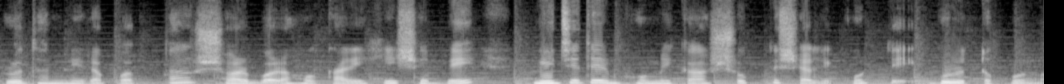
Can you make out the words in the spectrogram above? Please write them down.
প্রধান নিরাপত্তা সরবরাহকারী হিসেবে নিজেদের ভূমিকা শক্তিশালী করতে গুরুত্বপূর্ণ।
